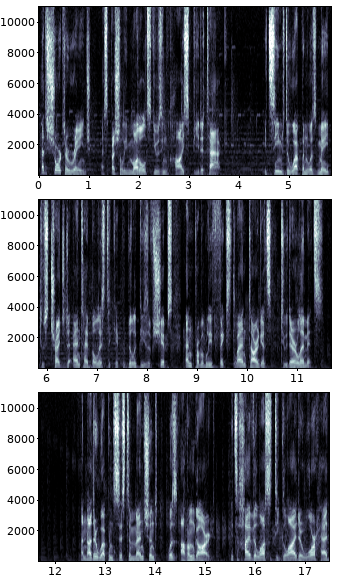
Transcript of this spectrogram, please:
had shorter range, especially models using high-speed attack. It seems the weapon was made to stretch the anti-ballistic capabilities of ships and probably fixed land targets to their limits. Another weapon system mentioned was Avangard. It's a high-velocity glider warhead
